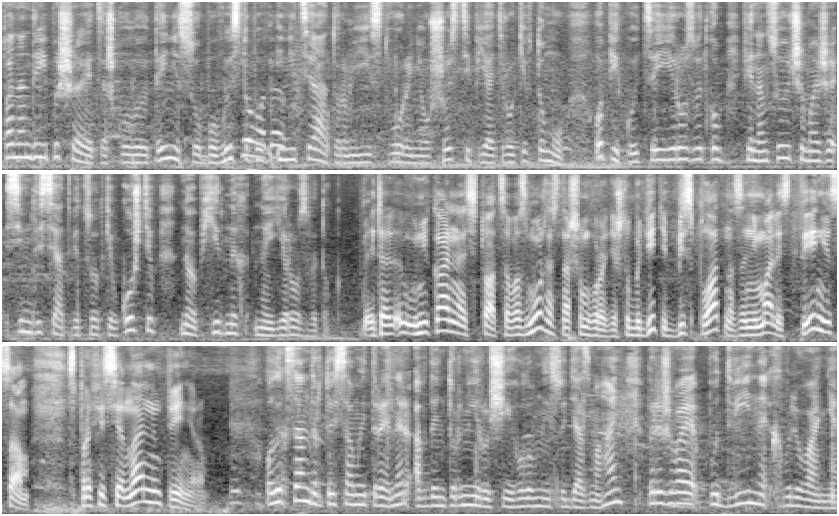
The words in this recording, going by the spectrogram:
Пан Андрій пишається школою тенісу, бо виступив ініціатором її створення у шості 5 років тому. Опікується її розвитком, фінансуючи майже 70% коштів, необхідних на її розвиток. Это уникальная ситуация, возможность в нашем городе, чтобы дети бесплатно занимались теннисом с профессиональным тренером. Олександр, той самий тренер, а в день турніру ще й головний суддя змагань, переживає подвійне хвилювання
